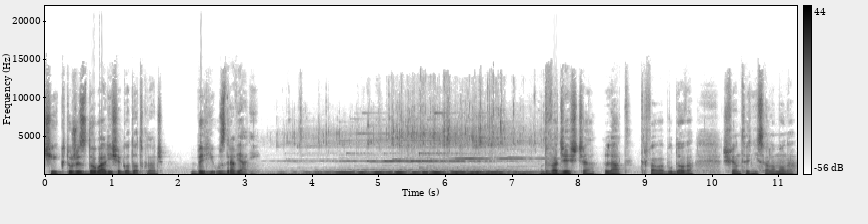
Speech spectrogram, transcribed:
Ci, którzy zdołali się go dotknąć, byli uzdrawiani. Dwadzieścia lat trwała budowa świątyni Salomona.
